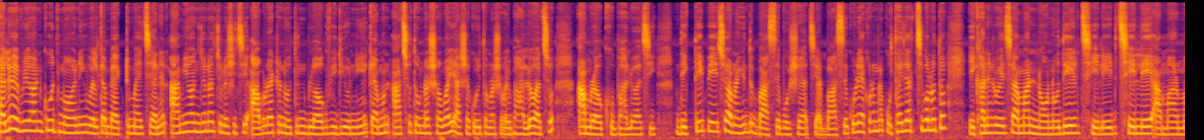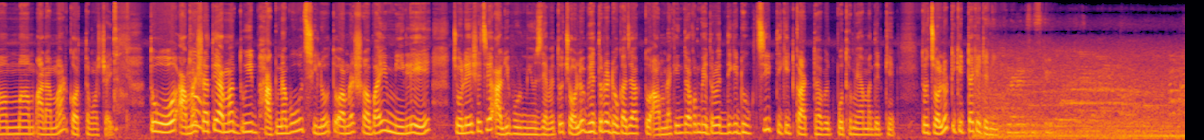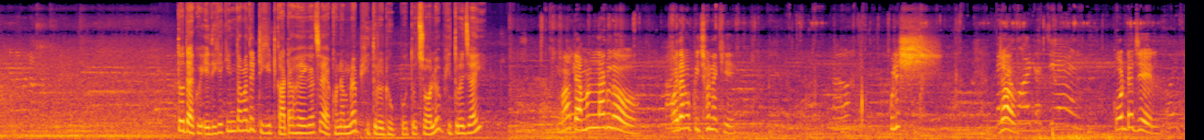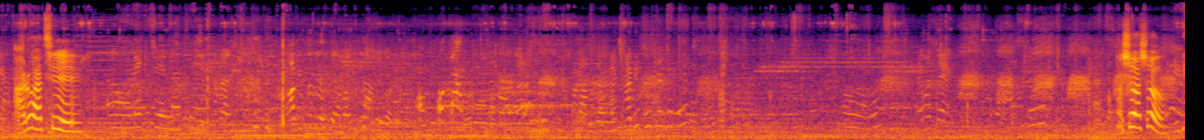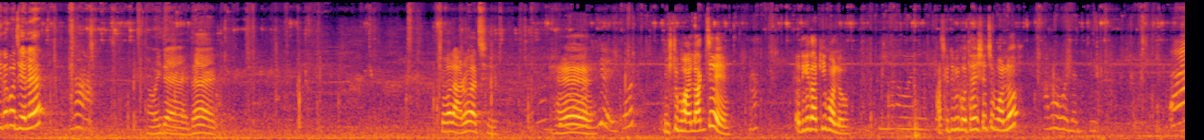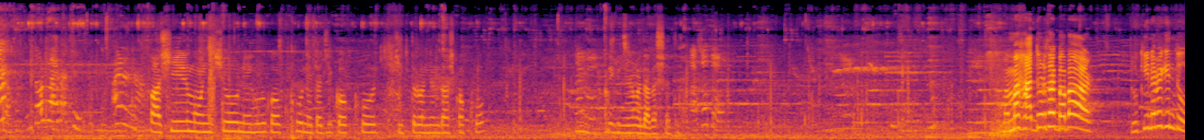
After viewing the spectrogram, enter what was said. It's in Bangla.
Hello everyone, good morning, welcome back to my channel. আমি অঞ্জনা, চলে এসেছি আবারও একটা নতুন ব্লগ ভিডিও নিয়ে। কেমন আছো তোমরা সবাই? আশা করি তোমরা সবাই ভালো আছো, আমরাও খুব ভালো আছি। দেখতেই পেয়েছ, আমরা কিন্তু বাসে বসে আছি। আর বাসে করে এখন আমরা কোথায় যাচ্ছি বলো তো? এখানে রয়েছে আমার ননদের ছেলের ছেলে, আমার মাম্মাম আর আমার কর্তামশাই। তো আমার সাথে আমার দুই ভাগনা বউ ছিল তো আমরা সবাই মিলে চলে এসেছে আলিপুর মিউজিয়ামে। তো চলো ভেতরে ঢোকা যাক। তো আমরা কিন্তু এখন ভেতরের দিকে ঢুকছি টিকিট কাটতে হবে প্রথমে আমাদেরকে। তো চলো টিকিটটা কেটে নিই। তো দেখো এদিকে কিন্তু আমাদের টিকিট কাটা হয়ে গেছে এখন আমরা ভিতরে ঢুকবো। তো চলো ভিতরে যাই। মা কেমন লাগল? ওই দেখো পিছনে কে? পুলিশ। যাও। কোনটা জেল? আরও আছে। আসো আসো। কি দেবো জেলে? ওই দেখ দেখ। চল আরও আছে। হ্যাঁ। মিষ্টু, ভয় লাগছে? এদিকে তা কি বলো? আজকে তুমি কোথায় এসেছ বলো? কাশীর মঞ্চ, নেহরু কক্ষ, নেতাজি কক্ষ, চিত্তরঞ্জন দাস কক্ষ। আমার দাদার সাথে। মাম্মা, হাত ধরে থাক বাবার। ঢুকিয়ে নেবে কিন্তু।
